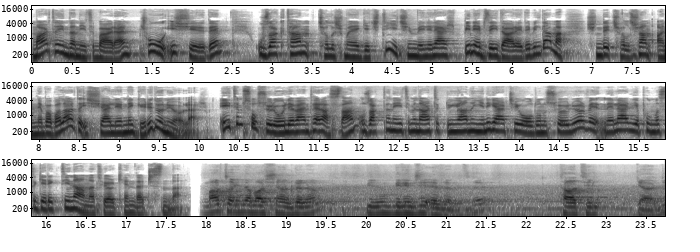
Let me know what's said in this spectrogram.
Mart ayından itibaren çoğu iş yeri de uzaktan çalışmaya geçtiği için veliler bir nebze idare edebildi ama şimdi çalışan anne babalar da iş yerlerine geri dönüyorlar. Eğitim sosyoloğu Levent Eraslan uzaktan eğitimin artık dünyanın yeni gerçeği olduğunu söylüyor ve neler yapılması gerektiğini anlatıyor kendi açısından. Mart ayında başlayan dönem bir, birinci evremizde tatil geldi.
